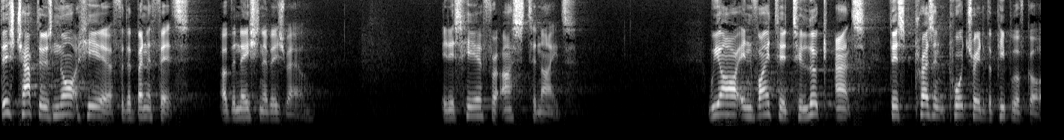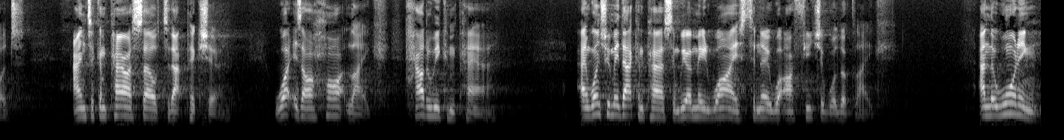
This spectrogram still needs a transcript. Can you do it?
This chapter is not here for the benefit of the nation of Israel. It is here for us tonight. We are invited to look at this present portrait of the people of God and to compare ourselves to that picture. What is our heart like? How do we compare? And once we made that comparison, we are made wise to know what our future will look like. And the warning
